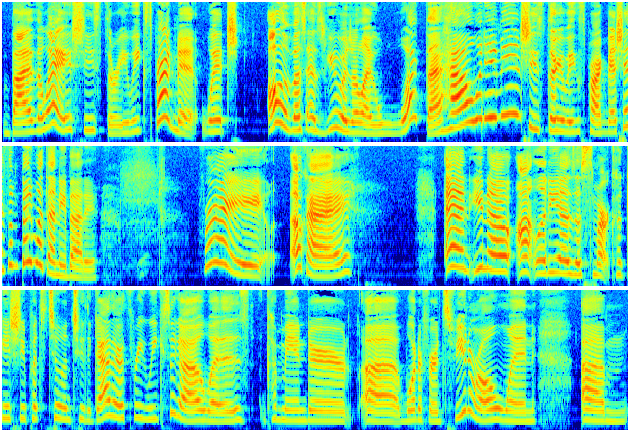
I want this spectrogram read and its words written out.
by the way, she's three weeks pregnant, which all of us as viewers are like, "What the hell? What do you mean she's three weeks pregnant? She hasn't been with anybody." Right. Okay. And you know, Aunt Lydia is a smart cookie. She puts two and two together. Three weeks ago was Commander uh, Waterford's funeral when um,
